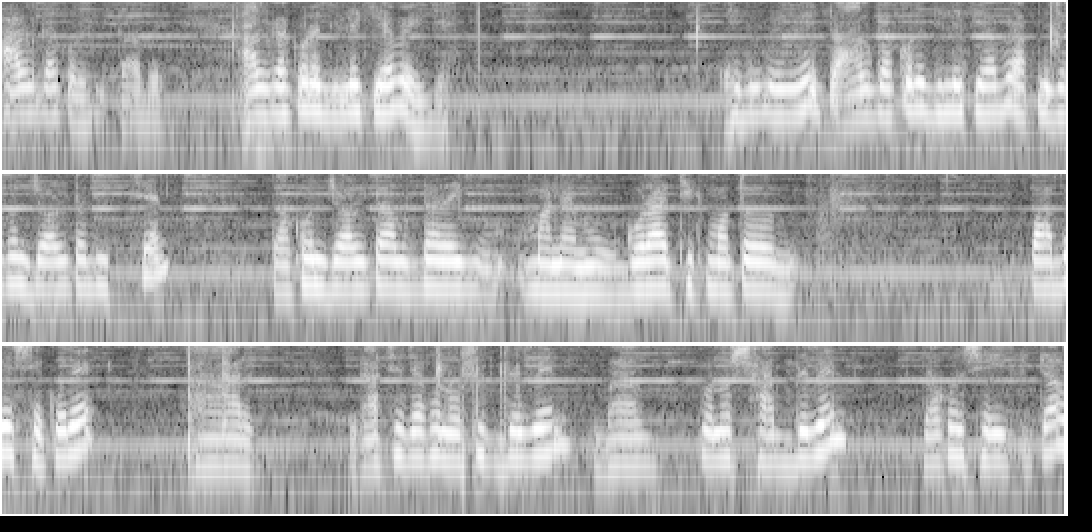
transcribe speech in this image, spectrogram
আলগা করে দিতে হবে। আলগা করে দিলে কী হবে? এই যে, এইভাবে এইভাবে একটু আলগা করে দিলে কী হবে? আপনি যখন জলটা দিচ্ছেন তখন জলটা আপনার এই মানে গোড়ায় ঠিক মতো পাবে সে করে আর গাছে যখন ওষুধ দেবেন বা কোনো সার দেবেন, তখন সেইটাও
